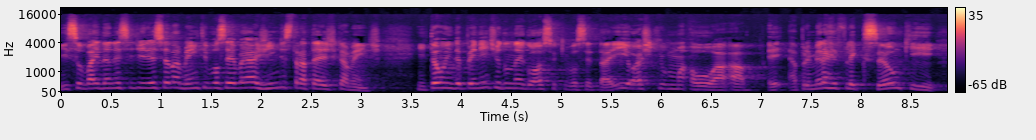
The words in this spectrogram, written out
Isso vai dando esse direcionamento e você vai agindo estrategicamente. Então, independente do negócio que você está aí, eu acho que uma, ou a, a, a primeira reflexão que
